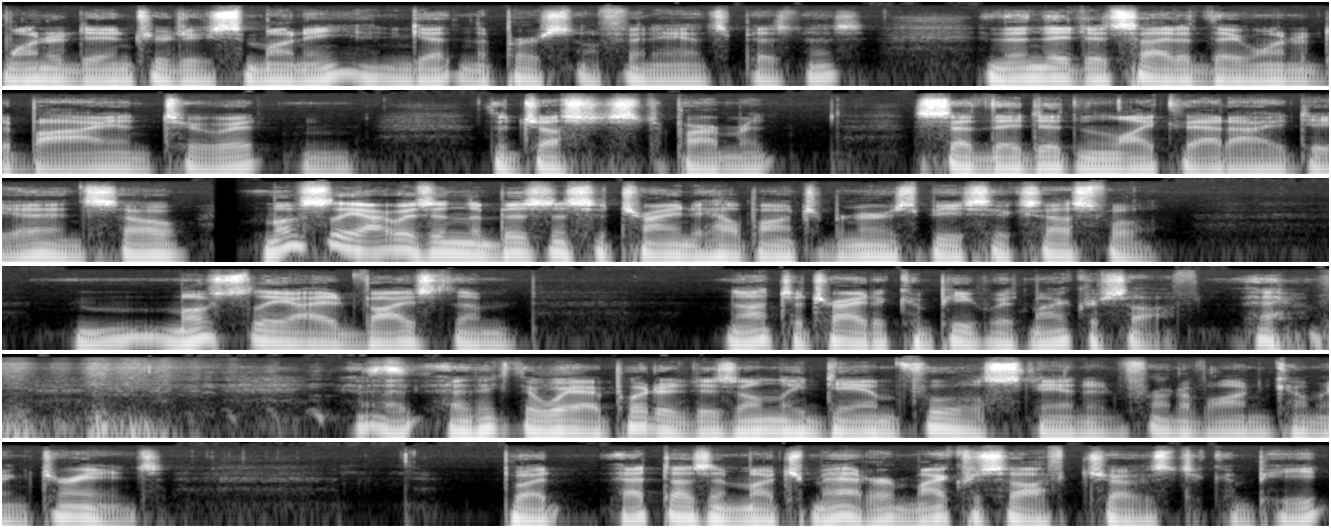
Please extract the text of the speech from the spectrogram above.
wanted to introduce money and get in the personal finance business. And then they decided they wanted to buy Intuit, and the Justice Department said they didn't like that idea. And so mostly I was in the business of trying to help entrepreneurs be successful. Mostly I advised them not to try to compete with Microsoft. I think the way I put it is only damn fools stand in front of oncoming trains. But that doesn't much matter. Microsoft chose to compete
